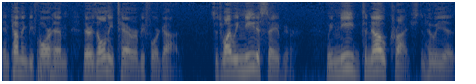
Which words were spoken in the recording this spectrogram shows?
in coming before him, there is only terror before God. So it's why we need a Savior. We need to know Christ and who he is.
